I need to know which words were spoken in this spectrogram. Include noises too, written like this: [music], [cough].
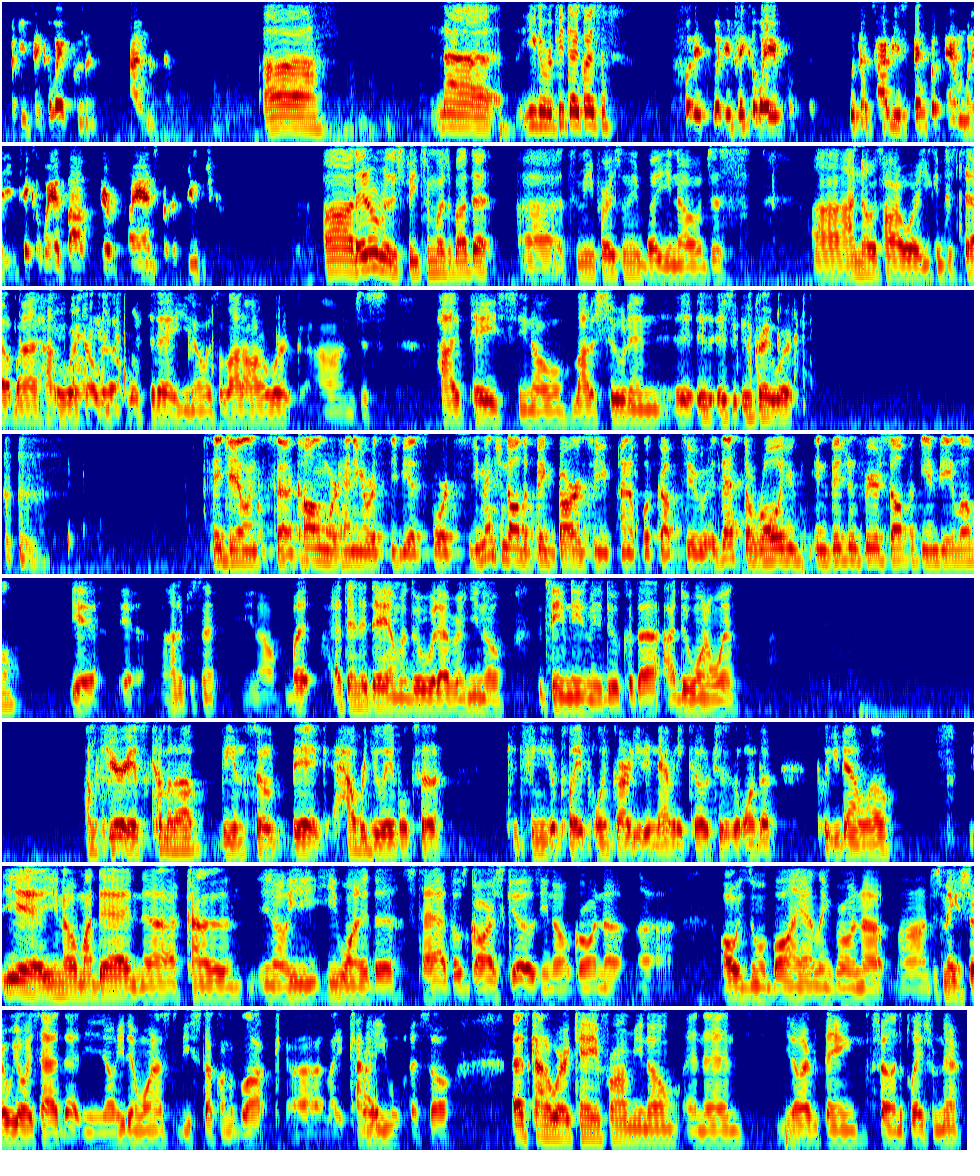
What do you take away from the time with them? Uh, nah. You can repeat that question. What did, what do you take away from with the time you spent with them? What do you take away about their plans for the future? Uh, they don't really speak too much about that. Uh, to me personally, but you know, just uh, I know it's hard work. You can just tell by how the workout went today. You know, it's a lot of hard work. Um, just high pace. You know, a lot of shooting. It, it, it's, it's great work. [clears throat] Hey, Jalen, it's uh, Colin Ward Henninger with CBS Sports. You mentioned all the big guards who you kind of look up to. Is that the role you envision for yourself at the NBA level? Yeah, yeah, 100%. You know, but at the end of the day, I'm going to do whatever, you know, the team needs me to do because I, I do want to win. I'm curious, coming up, being so big, how were you able to continue to play point guard? You didn't have any coaches that wanted to put you down low? Yeah, you know, my dad uh, kind of, you know, he he wanted us to have those guard skills, you know, growing up. Uh, always doing ball handling growing up, uh, just making sure we always had that. You know, he didn't want us to be stuck on the block uh, like kind of right. he was. So that's kind of where it came from, you know, and then, you know, everything fell into place from there.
